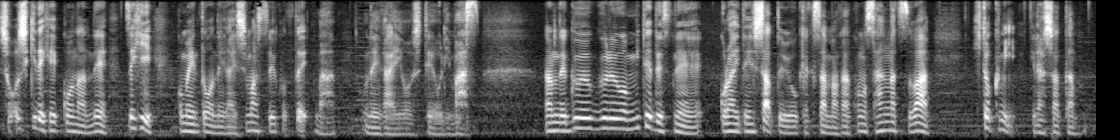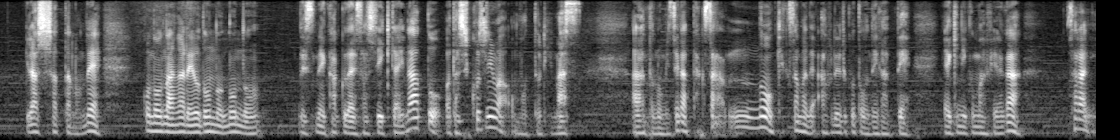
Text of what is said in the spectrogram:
正直で結構なんで、ぜひコメントをお願いしますということで、今お願いをしております。なので Google を見てですね、ご来店したというお客様がこの3月は一組いらっしゃった、いらっしゃったので、この流れをどんどんどんどんですね、拡大させていきたいなと私個人は思っております。あなたのお店がたくさんのお客様で溢れることを願って、焼肉マフィアがさらに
